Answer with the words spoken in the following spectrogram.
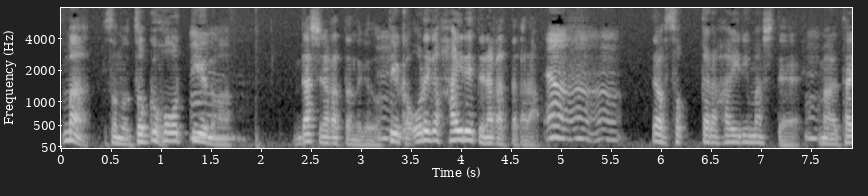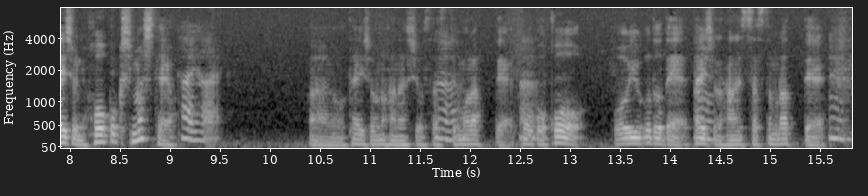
まあその続報っていうのは出してなかったんだけど、うんっていうか俺が入れてなかったからうんうんうん。だからそっから入りまして、うんまあ大将に報告しましたよはいはい。あの大将の話をさせてもらって、うんこうこうこうこういうことで大将の話させてもらって、うん。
